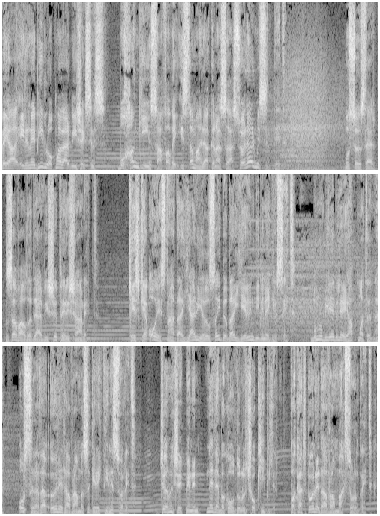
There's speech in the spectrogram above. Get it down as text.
veya eline bir lokma vermeyeceksiniz. Bu hangi insafa ve İslam ahlakına sığar söyler misin? dedi. Bu sözler zavallı dervişi perişan etti. Keşke o esnada yer yarılsaydı da yerin dibine girseydi. Bunu bile bile yapmadığını, o sırada öyle davranması gerektiğini söyledi. Canı çekmenin ne demek olduğunu çok iyi bilir. Fakat böyle davranmak zorundaydık.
